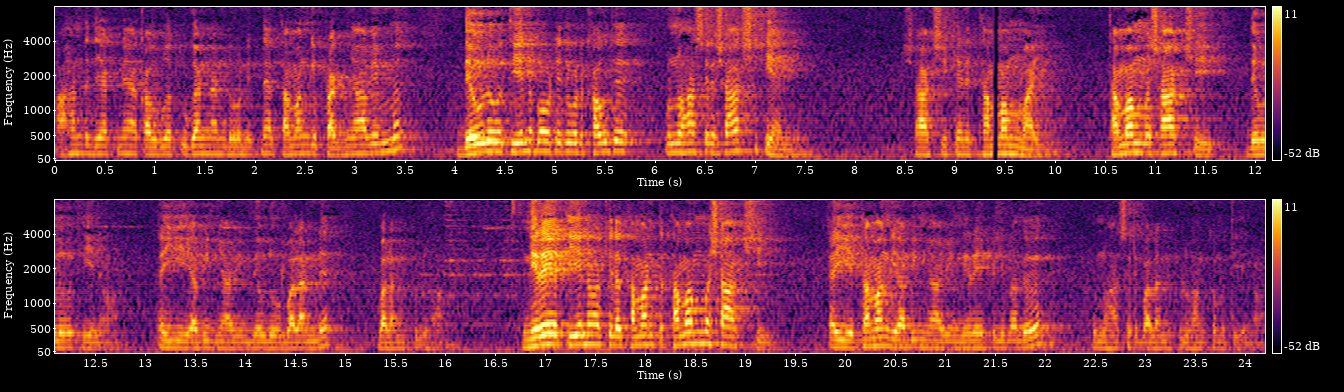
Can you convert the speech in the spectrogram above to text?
අහන්න දෙයක් නෑ. කවුරුවත් උගන්වන්න ඕනෙත් නෑ. තමන්ගේ ප්‍රඥාවෙන්ම දෙව්ලොව තියෙන බවට එතකොට කවුද උන්වහන්සේට සාක්ෂි කියන්නේ? සාක්ෂි කියන්නේ තමන්මයි. තමන්ම සාක්ෂි දෙව්ලොව තියෙනවා. ඇයි ඒ අභිඥාවෙන් දෙව්ලොව බලන්න බලන්න පුළුවන්? නිරය තියෙනවා කියලා තමන්ට තමන්ම සාක්ෂි. ඇයි ඒ තමන්ගේ අභිඥාවෙන් නිරය පිළිබඳව උන්වහන්සේට බලන්න පුළුවන්කම තියෙනවා.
